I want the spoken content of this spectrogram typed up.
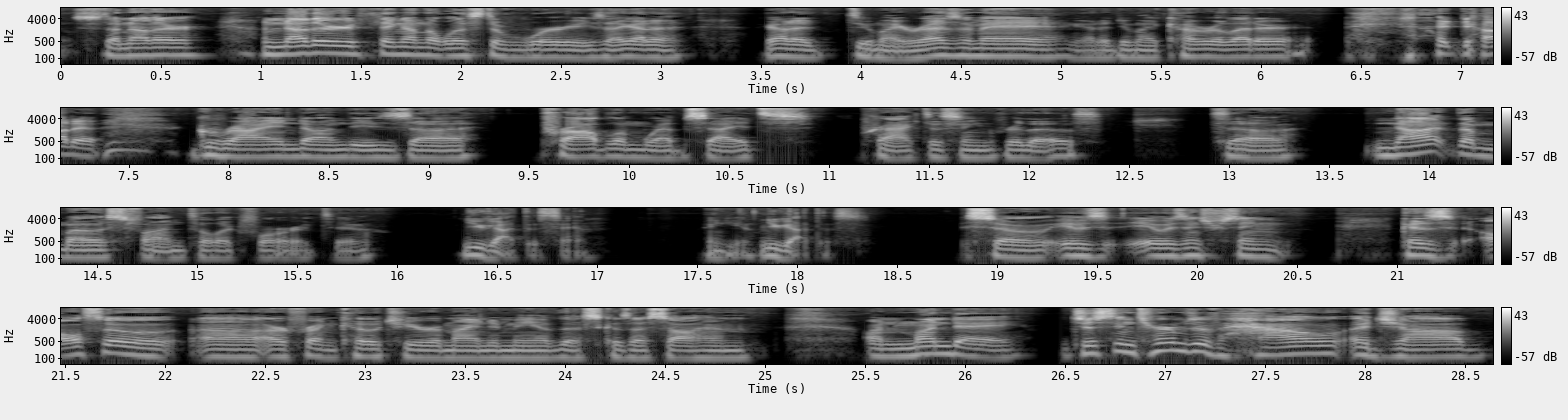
just another another thing on the list of worries. I gotta gotta do my resume. I gotta do my cover letter. I gotta grind on these uh, problem websites, practicing for those. So not the most fun to look forward to. You got this, Sam. Thank you. You got this. So it was it was interesting because also uh, our friend Coach here reminded me of this because I saw him on Monday. Just in terms of how a job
